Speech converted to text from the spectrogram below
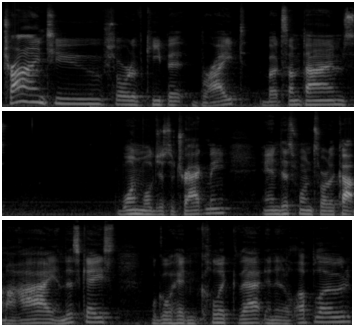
trying to sort of keep it bright, but sometimes one will just attract me. And this one sort of caught my eye in this case. We'll go ahead and click that and it'll upload.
